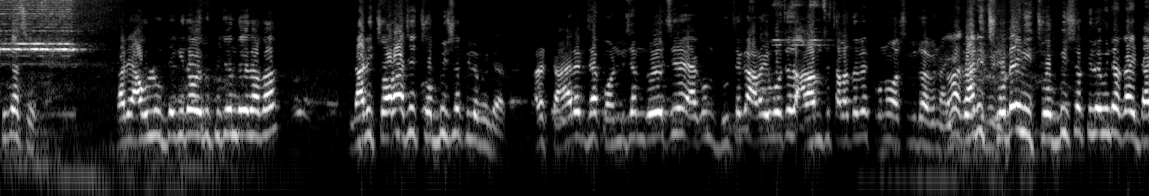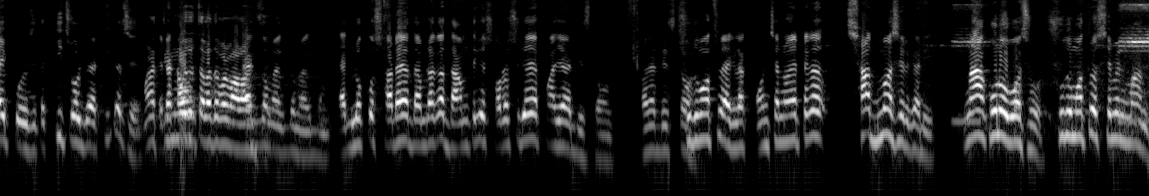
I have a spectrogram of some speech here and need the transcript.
ঠিক আছে? গাড়ি আউটলুক দেখি দাও একটু পিছন থেকে দাদা। গাড়ি চড়া আছে চব্বিশশো কিলোমিটার। আরে টায়ারের যা কন্ডিশন রয়েছে এখন দু থেকে আড়াই বছর আরামসে চালাতে হবে কোনো অসুবিধা হবে না। গাড়ি ছোটেনি চব্বিশশো কিলোমিটার গাড়ি ড্রাইভ করেছে তা কি চলবে আর ঠিক আছে? মানে তিন বছর চালাতে পারব একদম একদম একদম। এক লক্ষ ষাট হাজার দাম রাখা দাম থেকে সরাসরি হাজার পাঁচ হাজার ডিসকাউন্ট মানে শুধুমাত্র এক লাখ পঞ্চান্ন হাজার টাকা সাত মাসের গাড়ি না কোনো বছর শুধুমাত্র সেভেন মান্থ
